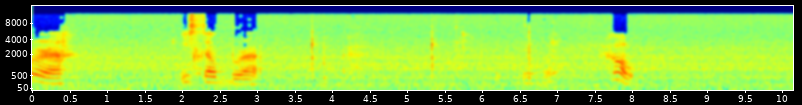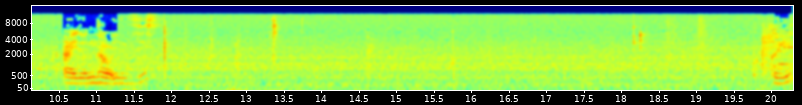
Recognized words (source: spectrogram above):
Bruh. He's so bruh. How? I don't know. Is this? Great.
